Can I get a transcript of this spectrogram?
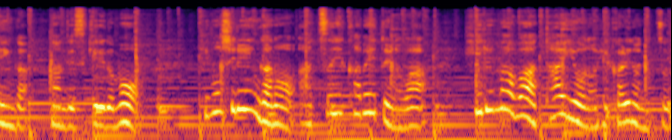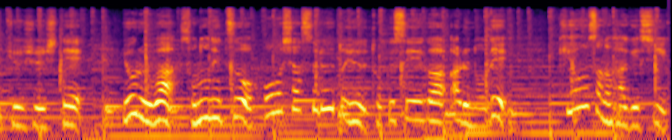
レンガなんですけれども日干しレンガの厚い壁というのは昼間は太陽の光の熱を吸収して夜はその熱を放射するという特性があるので気温差の激しい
